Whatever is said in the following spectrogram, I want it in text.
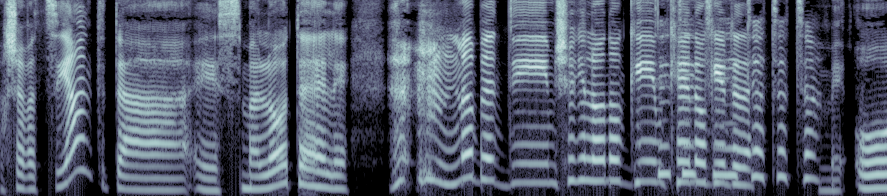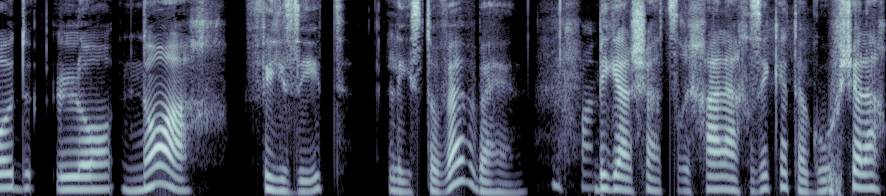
עכשיו, את ציינת את השמלות האלה, מבדים שלא נוגעים, כן נוגעים. מאוד לא נוח פיזית להסתובב בהן, נכון. בגלל שאת צריכה להחזיק את הגוף שלך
